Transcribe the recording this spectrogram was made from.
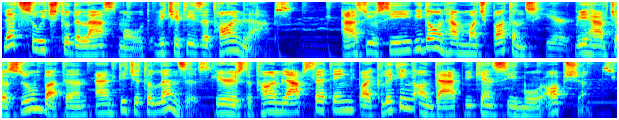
Let's switch to the last mode, which it is a time-lapse. As you see, we don't have much buttons here. We have just zoom button and digital lenses. Here is the time-lapse setting. By clicking on that, we can see more options.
